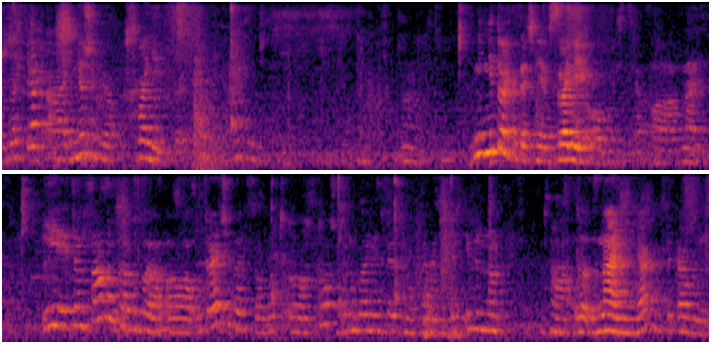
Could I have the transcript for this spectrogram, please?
областях, а нежели в своей. Не, не только, точнее, в своей области а, знаний. И тем самым как бы а, утрачивается вот а, то, что мы говорили в советском образовании, то есть именно а, знания как таковые.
